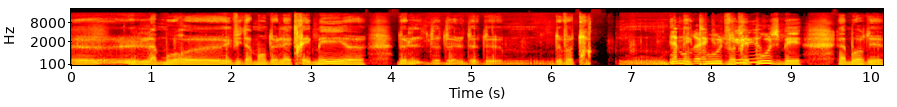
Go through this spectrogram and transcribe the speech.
euh, l'amour euh, évidemment de l'être aimé, euh, de, de, de, de, votre époux, de, votre épouse, mais l'amour de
